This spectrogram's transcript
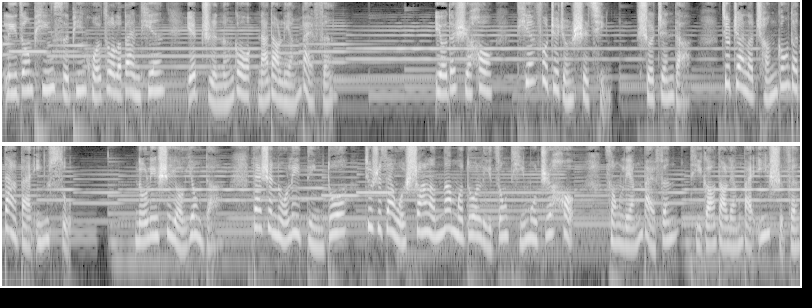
理综拼死拼活做了半天，也只能够拿到两百分。有的时候，天赋这种事情，说真的，就占了成功的大半因素。努力是有用的，但是努力顶多就是在我刷了那么多理综题目之后，从两百分提高到两百一十分，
